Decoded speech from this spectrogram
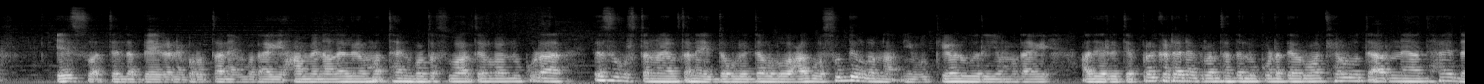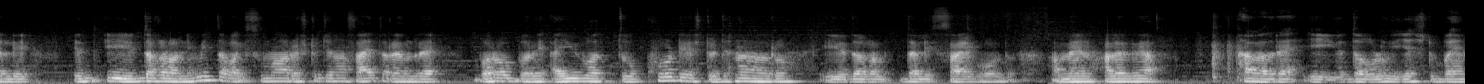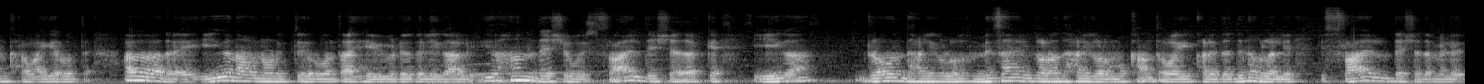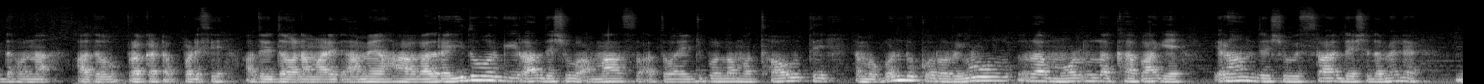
ಯೇಸು ಅತ್ಯಂತ ಬೇಗನೆ ಬರುತ್ತಾನೆ ಎಂಬುದಾಗಿ ಆಮೇಲೆ ಅಲ್ಲೆಲ್ಲ ಮತ್ತೆ ಬರುತ್ತ ಸುವಾರ್ತೆಗಳಲ್ಲೂ ಕೂಡ ಯೇಸು ಕ್ರಿಸ್ತನು ಹೇಳ್ತಾನೆ ಯುದ್ಧಗಳು ಯುದ್ಧಗಳು ಆಗುವ ಸುದ್ದಿಗಳನ್ನು ನೀವು ಕೇಳುವಿರಿ ಎಂಬುದಾಗಿ. ಅದೇ ರೀತಿ ಪ್ರಕಟಣೆ ಗ್ರಂಥದಲ್ಲೂ ಕೂಡ ದೇವರು ಹೇಳುತ್ತೆ ಆರನೇ ಅಧ್ಯಾಯದಲ್ಲಿ ಈ ಯುದ್ಧಗಳ ನಿಮಿತ್ತವಾಗಿ ಸುಮಾರು ಎಷ್ಟು ಜನ ಸಾಯ್ತಾರೆ ಅಂದರೆ ಬರೋಬ್ಬರಿ ಐವತ್ತು ಕೋಟಿಯಷ್ಟು ಜನರು ಈ ಯುದ್ಧಗಳಲ್ಲಿ ಸಾಯಬಹುದು. ಆಮೇಲೆ ಅಲ್ಲೆಲ್ಲ ಹಾಗಾದರೆ ಈ ಯುದ್ಧಗಳು ಎಷ್ಟು ಭಯಂಕರವಾಗಿರುತ್ತೆ. ಹಾಗಾದರೆ ಈಗ ನಾವು ನೋಡುತ್ತಿರುವಂತಹ ಈ ವಿಡಿಯೋದಲ್ಲಿ ಈಗಾಗಲೇ ಇರಾನ್ ದೇಶವು ಇಸ್ರಾಯೇಲ್ ದೇಶಕ್ಕೆ ಈಗ ಡ್ರೋನ್ ದಾಳಿಗಳು, ಮಿಸೈಲ್ಗಳ ದಾಳಿಗಳ ಮುಖಾಂತರವಾಗಿ ಕಳೆದ ದಿನಗಳಲ್ಲಿ ಇಸ್ರಾಯೇಲ್ ದೇಶದ ಮೇಲೆ ಯುದ್ಧವನ್ನು ಅದು ಪ್ರಕಟಪಡಿಸಿ ಅದು ಯುದ್ಧವನ್ನು ಮಾಡಿದೆ. ಆಮೇಲೆ ಹಾಗಾದರೆ ಇದುವರೆಗೂ ಇರಾನ್ ದೇಶವು ಅಮಾಸ್ ಅಥವಾ ಹಿಜ್ಬುಲ್ಲಾ ಮತ್ತು ಹೌತಿ ಎಂಬ ಬಂಡುಕೋರರು ಇವರ ಮೂಲಕವಾಗಿ ಇರಾನ್ ದೇಶವು ಇಸ್ರಾಯೇಲ್ ದೇಶದ ಮೇಲೆ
